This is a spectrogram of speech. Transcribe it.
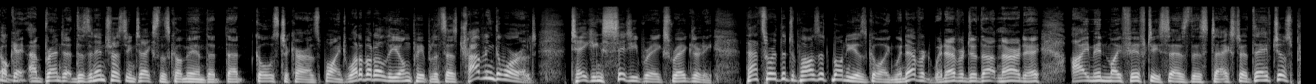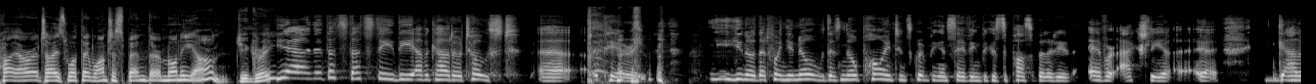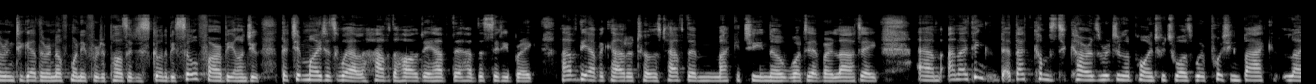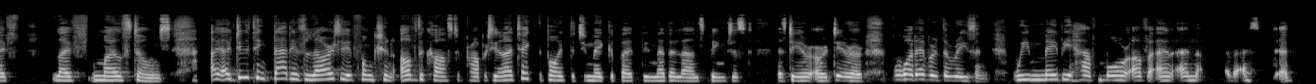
Okay, and Brenda, there's an interesting text that's come in that, that goes to Karl's point. What about all the young people? It says travelling the world, taking city breaks regularly. That's where the deposit money is going. We never, we never did that in our day. I'm in my 50s, says this texter. They've just prioritised what they want to spend their money on. Do you agree? Yeah, that's that's the the avocado toast uh, theory. you know that when you know there's no point in scrimping and saving because the possibility of ever actually uh, uh, gathering together enough money for a deposit is going to be so far beyond you that you might as well have the holiday, have the have the city break, have the avocado toast, have the macchiato, whatever latte. Um, and I think that that comes to Karl's original point, which was we're pushing back life life milestones. I, I, do think that is largely a function of the cost of property. And I take the point that you make about the Netherlands being just as dear or dearer. But whatever the reason, we maybe have more of an, an a, a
